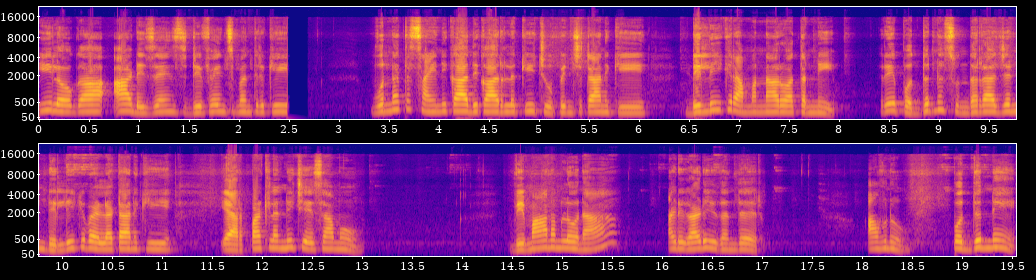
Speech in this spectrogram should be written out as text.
ఈలోగా ఆ డిజైన్స్ డిఫెన్స్ మంత్రికి ఉన్నత సైనికాధికారులకి చూపించటానికి ఢిల్లీకి రమ్మన్నారు అతన్ని. రేపొద్దున్న సుందర్రాజన్ ఢిల్లీకి వెళ్ళటానికి ఏర్పాట్లన్నీ చేశాము. విమానంలోనా? అడిగాడు యుగంధర్. అవును పొద్దున్నే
